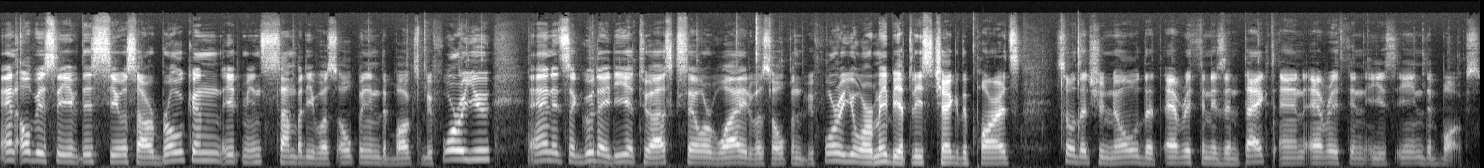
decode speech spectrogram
and obviously if these seals are broken it means somebody was opening the box before you and it's a good idea to ask seller why it was opened before you or maybe at least check the parts so that you know that everything is intact and everything is in the box.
